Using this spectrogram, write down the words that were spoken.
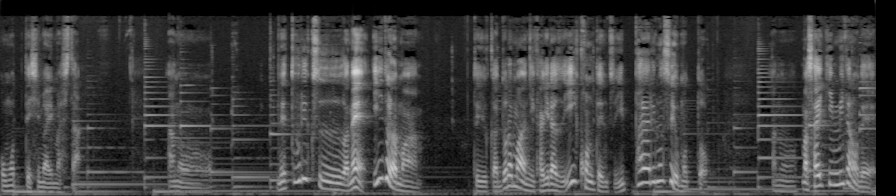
思ってしまいました。あのネットフリックスはねいいドラマというかドラマに限らずいいコンテンツいっぱいありますよもっと。あの、まあ、最近見たので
